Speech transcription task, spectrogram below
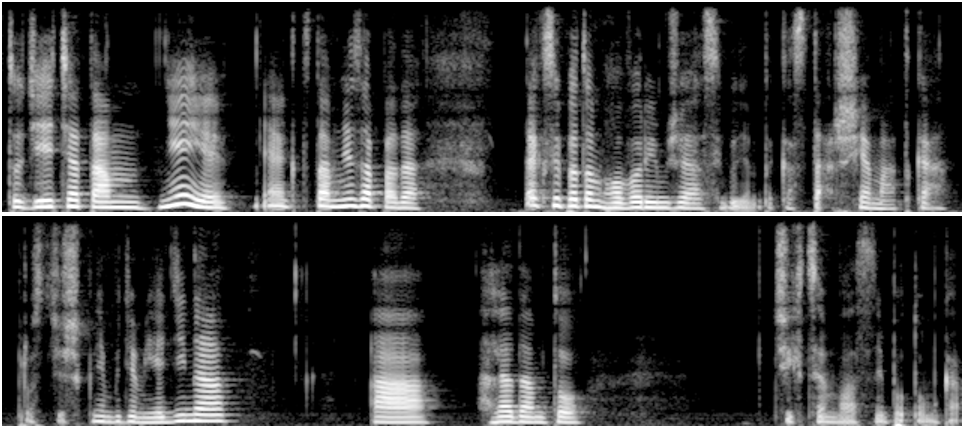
to dieťa tam nie je, nejak to tam nezapadá. Tak si potom hovorím, že asi budem taká staršia matka. Proste však nebudem jediná a hľadám to, či chcem vlastne potomka.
